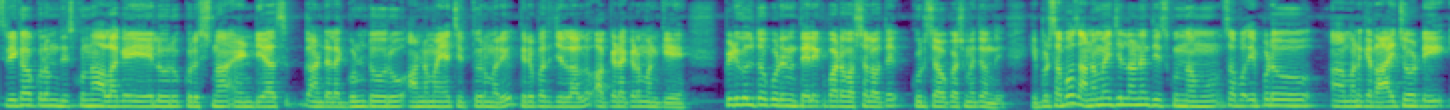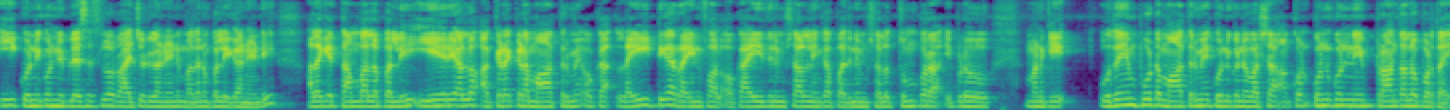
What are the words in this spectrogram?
శ్రీకాకుళం తీసుకున్న అలాగే ఏలూరు కృష్ణ ఎన్టీఆర్ అంటే లైక్ గుంటూరు అన్నమయ్య చిత్తూరు మరియు తిరుపతి జిల్లాలో అక్కడక్కడ మనకి పిడుగులతో కూడిన తేలికపాటి వర్షాలు అయితే కురిసే అవకాశం అయితే ఉంది. ఇప్పుడు సపోజ్ అన్నమయ్య జిల్లానే తీసుకుందాము. సపోజ్ ఇప్పుడు మనకి రాయచోటి ఈ కొన్ని కొన్ని ప్లేసెస్లో రాయచోటి కానివ్వండి మదనపల్లి కానివ్వండి అలాగే తంబాలపల్లి ఈ ఏరియాలో అక్కడక్కడ మాత్రమే ఒక లైట్గా రైన్ఫాల్ ఒక ఐదు నిమిషాలు ఇంకా పది నిమిషాలు తుంపర ఇప్పుడు మనకి ఉదయం పూట మాత్రమే కొన్ని కొన్ని వర్ష కొన్ని కొన్ని ప్రాంతాల్లో పడతాయి.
